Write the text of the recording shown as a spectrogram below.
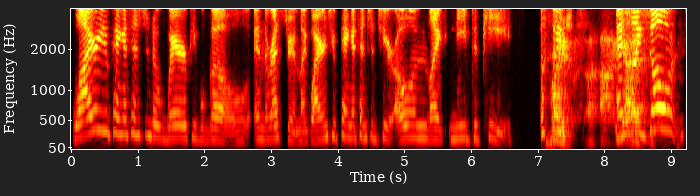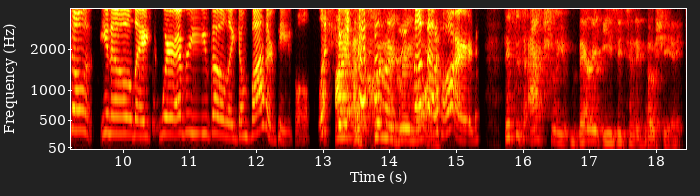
why are you paying attention to where people go in the restroom? Like why aren't you paying attention to your own like need to pee? Right. Uh, And yeah, like don't don't you know like wherever you go like don't bother people. Like I- I couldn't agree it's not that hard. This is actually very easy to negotiate.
